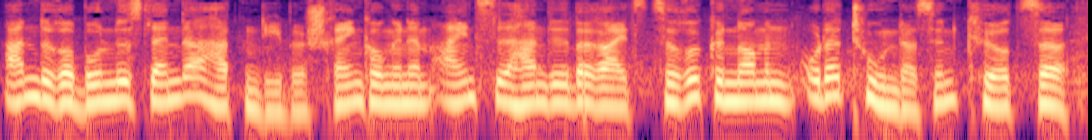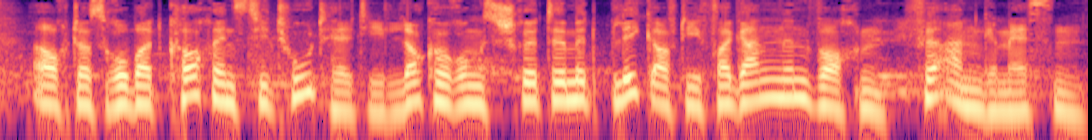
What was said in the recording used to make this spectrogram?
Andere Bundesländer hatten die Beschränkungen im Einzelhandel bereits zurückgenommen oder tun das in Kürze. Auch das Robert Koch Institut hält die Lockerungsschritte mit Blick auf die vergangenen Wochen für angemessen.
